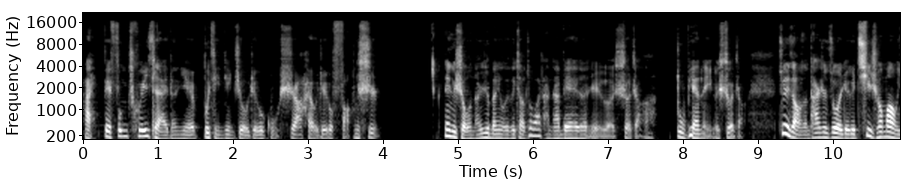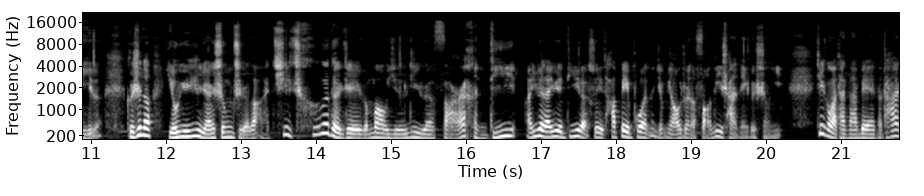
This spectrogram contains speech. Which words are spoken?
哎，被风吹起来的也不仅仅只有这个股市啊，还有这个房市。那个时候呢，日本有一个叫做瓦塔纳贝的这个社长啊。渡边的一个社长，最早呢他是做这个汽车贸易的，可是呢由于日元升值了啊，汽车的这个贸易的利润反而很低啊，越来越低了，所以他被迫呢就瞄准了房地产的一个生意。这个瓦塔纳贝呢，他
